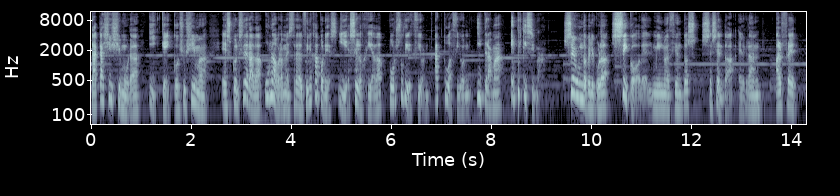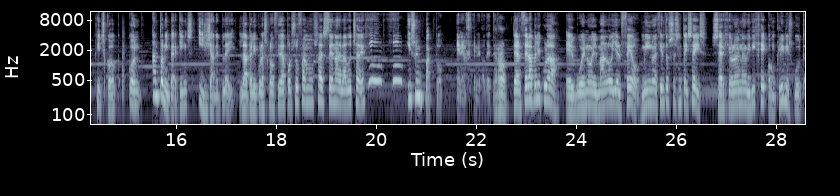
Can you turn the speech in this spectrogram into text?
Takashi Shimura y Keiko Shushima es considerada una obra maestra del cine japonés y es elogiada por su dirección, actuación y trama epiquísima. Segunda película, Psycho, del 1960, el gran Alfred Hitchcock con Anthony Perkins y Janet Leigh. La película es conocida por su famosa escena de la ducha de y su impacto en el género de terror. Tercera película, El bueno, el malo y el feo, 1966. Sergio Leone dirige con Clint Eastwood,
